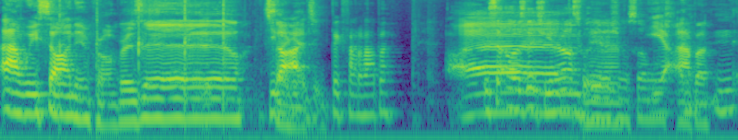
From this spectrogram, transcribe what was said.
And we signed him from Brazil. Do you So like, good. big fan of ABBA? Is that- I was literally going to ask what the Yeah. original song was. Yeah, ABBA. n-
